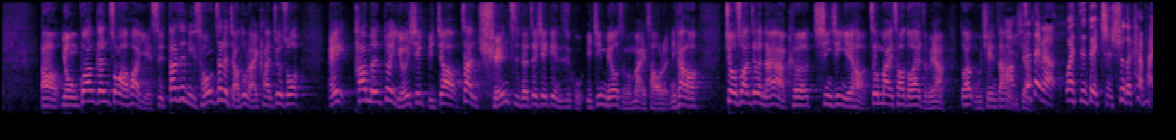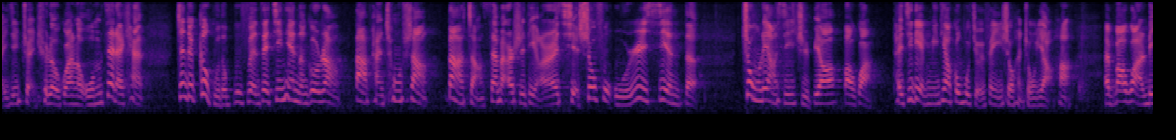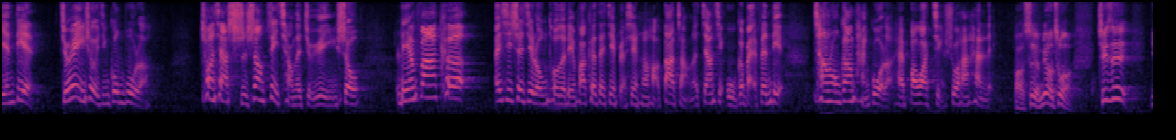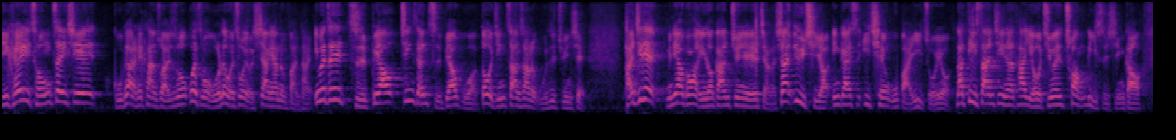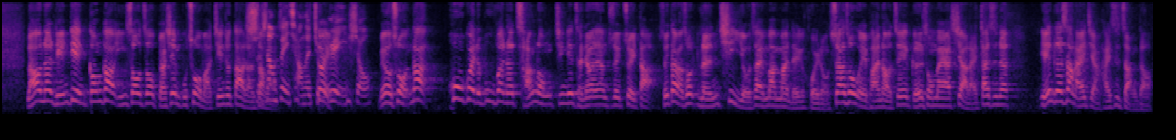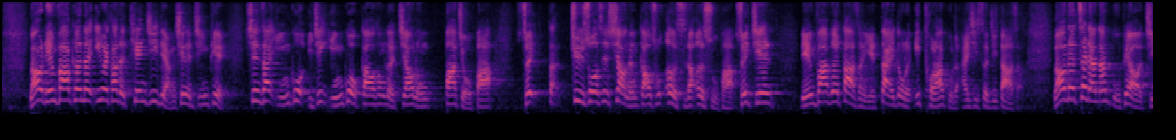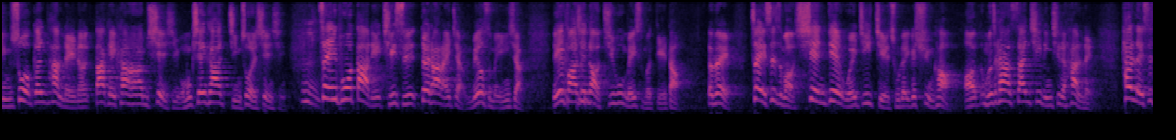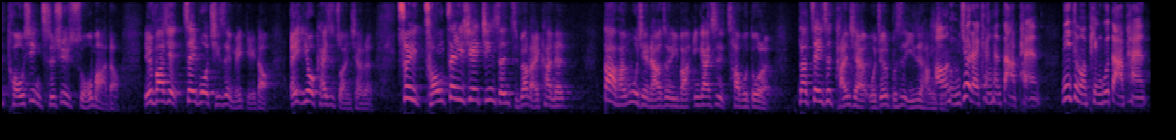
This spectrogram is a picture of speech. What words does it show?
好，永光跟中华化也是，但是你从这个角度来看，就是说。哎，他们对有一些比较占全值的这些电子股，已经没有什么卖超了。你看哦，就算这个南亚科、欣兴也好，这个卖超都在怎么样？都在五千张以下。这代表外资对指数的看法已经转趋乐观了。我们再来看针对个股的部分，在今天能够让大盘冲上大涨三百二十点，而且收复五日线的重量级指标，包括台积电明天要公布九月份营收很重要哈，还包括联电九月营收已经公布了，创下史上最强的九月营收。联发科 IC 设计龙头的联发科在今表现很好，大涨了将近五个百分点。长荣刚谈过了，还包括景硕和汉磊。哦，是的，没有错。其实你可以从这些股票也可以看出来，就是说为什么我认为说有像样的反弹，因为这些指标、精神指标股啊都已经站上了五日均线。台积电明天要公告营收，刚刚俊杰也讲了，现在预期哦应该是一千五百亿左右。那第三季呢，它有机会创历史新高。然后呢，联电公告营收之后表现不错嘛，今天就大涨上。史上最强的九月营收。没有错。那货柜的部分呢？长荣今天成交量最最大，所以代表说人气有在慢慢的一个回笼。虽然说尾盘哦这些隔日冲卖压下来，但是呢，严格上来讲还是涨的。然后联发科呢，因为它的天玑两千的晶片，现在赢过已经赢过高通的蛟龙八九八，所以据说是效能高出二十到二十五趴，所以今天。联发科大涨也带动了一拖拉股的 IC 设计大涨，然后呢，这两档股票景硕跟汉雷呢，大家可以看到它们线型。我们先看景硕的线型，嗯，这一波大跌其实对它来讲没有什么影响，你会发现到几乎没什么跌到，对不对？这也是什么限电危机解除的一个讯号。好，我们再看到三七零七的汉磊，汉磊是投信持续锁码的，你会发现这一波其实也没跌到，哎，又开始转强了。所以从这一些精神指标来看呢，大盘目前来到这个地方应该是差不多了。那这一次谈起来，我觉得不是一日行情。好，我们就来看看大盘，你怎么评估大盘？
